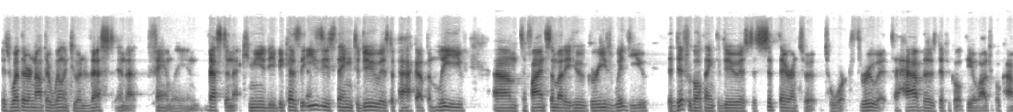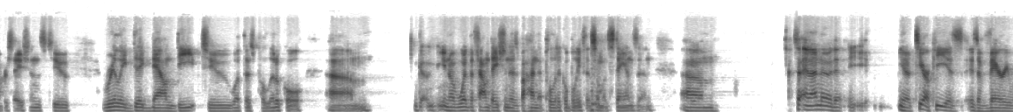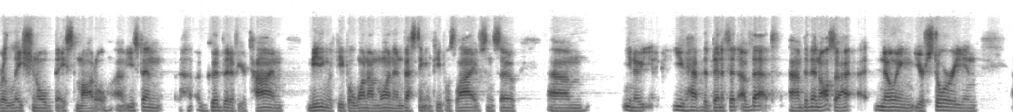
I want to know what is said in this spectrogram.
is whether or not they're willing to invest in that family invest in that community because the yeah. easiest thing to do is to pack up and leave um, to find somebody who agrees with you. The difficult thing to do is to sit there and to, to work through it to have those difficult theological conversations to really dig down deep to what those political um, you know what the foundation is behind that political belief that someone stands in. Um, so, and I know that you know TRP is is a very relational based model. Uh, you spend a good bit of your time meeting with people one on one, investing in people's lives, and so um, you know you have the benefit of that. Um, but then also I, knowing your story, and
